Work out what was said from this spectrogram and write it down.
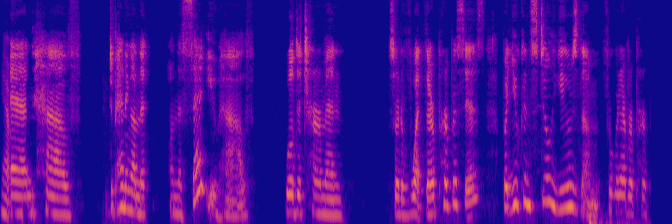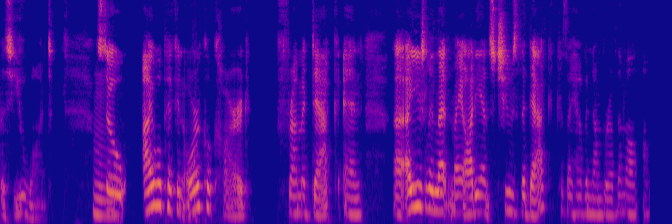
yep. and have, depending on the on the set you have, will determine sort of what their purpose is, but you can still use them for whatever purpose you want. Hmm. So I will pick an oracle card from a deck, and uh, I usually let my audience choose the deck because I have a number of them. I'll, I'll,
